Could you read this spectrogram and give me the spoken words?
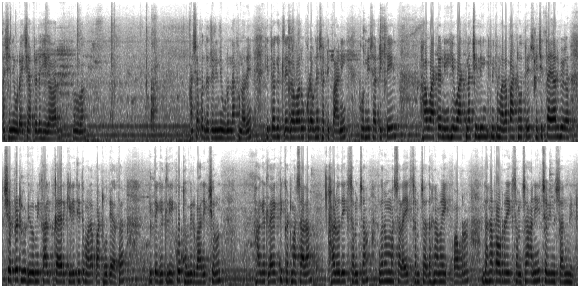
अशी निवडायची आपल्याला ही गवार. बघा. अशा पद्धतीने निवडून दाखवणार आहे. इथं घेतले गवार उकडवण्यासाठी पाणी फोडणीसाठी तेल. हा वाटण हे वाटणाची लिंक मी तुम्हाला पाठवते. त्याची तयार सेपरेट व्हिडिओ मी काल तयार केली ती तुम्हाला पाठवते आता. इथे घेतली कोथिंबीर बारीक चिरून. हा घेतला एक तिखट मसाला. हळद एक चमचा गरम मसाला एक चमचा धना एक पावडर धना पावडर एक चमचा आणि चवीनुसार मीठ.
